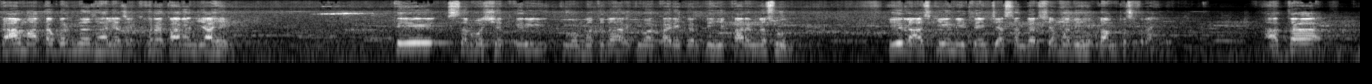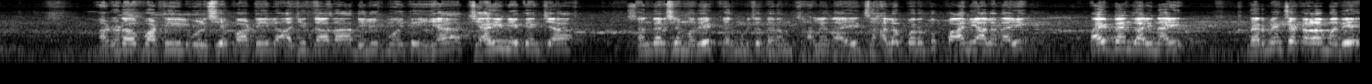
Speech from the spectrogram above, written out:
काम आतापर्यंत न झाल्याचं खरं कारण जे आहे ते सर्व शेतकरी किंवा मतदार किंवा कार्यकर्ते हे कारण नसून हे राजकीय नेत्यांच्या संघर्षामध्ये हे काम तसंच राहिलं. आता आढळराव पाटील वळसे पाटील अजितदादा दिलीप मोहिते ह्या चारही नेत्यांच्या संघर्षामध्ये करमुडीचं धरण झालं नाही. झालं परंतु पाणी आलं नाही पाईपलाईन झाली नाही. दरम्यानच्या काळामध्ये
